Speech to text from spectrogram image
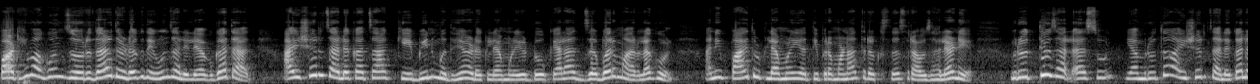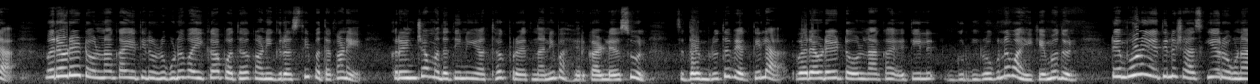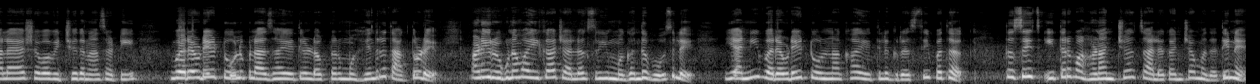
पाठीमागून जोरदार धडक देऊन झालेल्या अपघातात आयशर चालकाचा केबिनमध्ये अडकल्यामुळे डोक्याला जबर मार लागून आणि पाय तुटल्यामुळे अतिप्रमाणात रक्तस्राव झाल्याने मृत्यू झाला असून या मृत आयशर चालकाला वरवडे टोलनाका येथील रुग्णवाहिका पथक आणि ग्रस्ती पथकाने क्रेनच्या मदतीने अथक प्रयत्नांनी बाहेर काढले असून सदर मृत व्यक्तीला वरवडे टोलनाका येथील रुग्णवाहिकेमधून टेंभुर्णी येथील शासकीय रुग्णालया शवविच्छेदनासाठी वरवडे टोल प्लाझा येथील डॉक्टर महेंद्र ताकतोडे आणि रुग्णवाहिका चालक श्री मगंध भोसले यांनी वरवडे टोलनाका येथील ग्रस्ती पथक तसेच इतर वाहनांच्या चालकांच्या मदतीने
